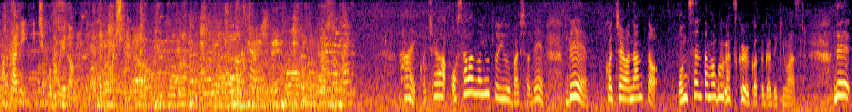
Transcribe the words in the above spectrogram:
赤身いちこ冬のいただきました。はいこちらお沢の湯という場所ででこちらはなんと温泉卵が作ることができます。で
